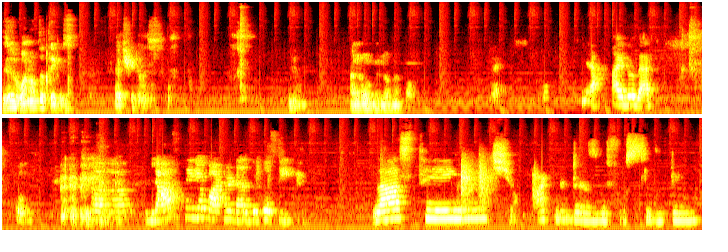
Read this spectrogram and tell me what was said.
This is one of the things that she does. Yeah. Anulom Vilom Yeah, I do that. Uh, last thing your partner does before sleeping. Last thing your partner does before sleeping.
